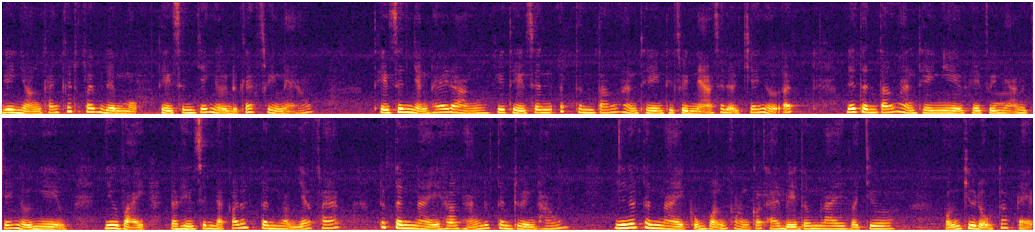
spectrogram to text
ghi nhận kháng khích với đề mục thiền sinh chế ngự được các phiền não, thiền sinh nhận thấy rằng khi thiền sinh ít tinh tấn hành thiền thì phiền não sẽ được chế ngự ít. Nếu tinh tấn hành thiền nhiều thì phiền não được chế ngự nhiều. Như vậy là thiền sinh đã có đức tin vào giáo pháp. Đức tin này hơn hẳn đức tin truyền thống. Nhưng đức tin này cũng vẫn còn có thể bị lung lay và chưa, vẫn chưa đủ tốt đẹp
